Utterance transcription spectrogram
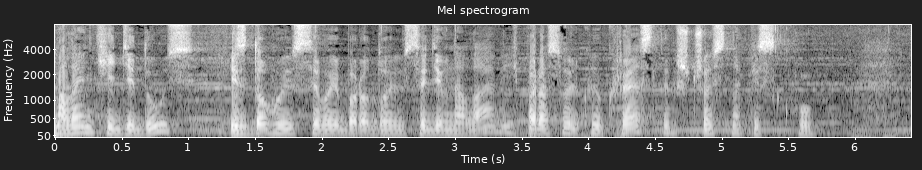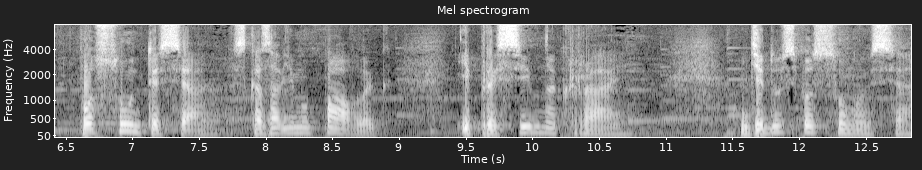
Маленький дідусь із довгою сивою бородою сидів на лаві й парасолькою креслив щось на піску. Посуньтеся, сказав йому Павлик, і присів на край. Дідусь посунувся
